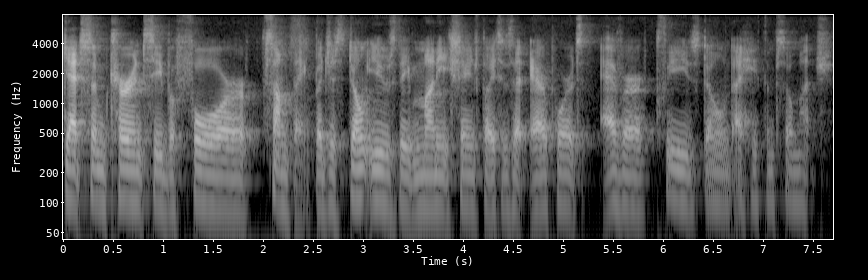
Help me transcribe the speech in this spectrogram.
get some currency before something, but just don't use the money exchange places at airports ever. Please don't. I hate them so much.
